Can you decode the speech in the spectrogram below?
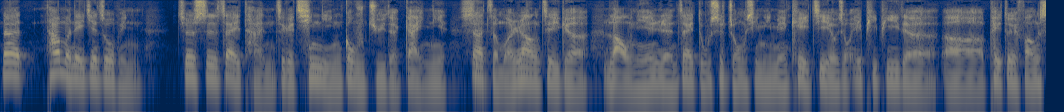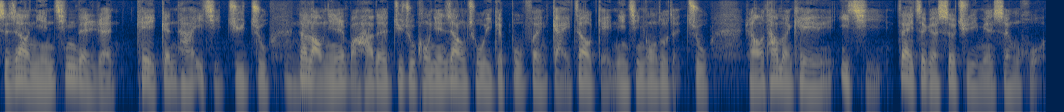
那他们那一件作品。就是在谈这个轻盈共居的概念。那怎么让这个老年人在都市中心里面可以借由一种 APP 的呃配对方式，让年轻的人可以跟他一起居住？嗯、那老年人把他的居住空间让出一个部分，改造给年轻工作者住，然后他们可以一起在这个社区里面生活。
